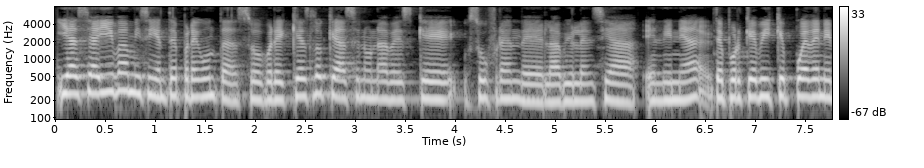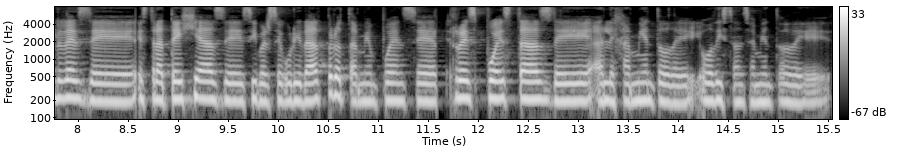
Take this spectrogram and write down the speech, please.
Y hacia ahí va mi siguiente pregunta sobre qué es lo que hacen una vez que sufren de la violencia en línea, de porque vi que pueden ir desde estrategias de ciberseguridad, pero también pueden ser respuestas de alejamiento de, o distanciamiento de,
